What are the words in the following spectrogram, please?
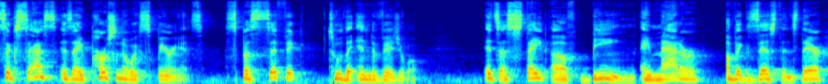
Success is a personal experience specific to the individual. It's a state of being, a matter of existence. There,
